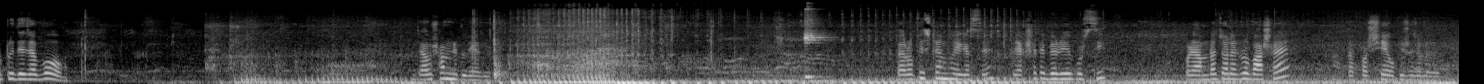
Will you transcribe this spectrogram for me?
অটোতে যাব। যাও সামনে তুমি আগে। তার অফিস টাইম হয়ে গেছে একসাথে বেরিয়ে পড়ছি। পরে আমরা চলে আসব বাসায় তারপর সে অফিসে চলে যাবে।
